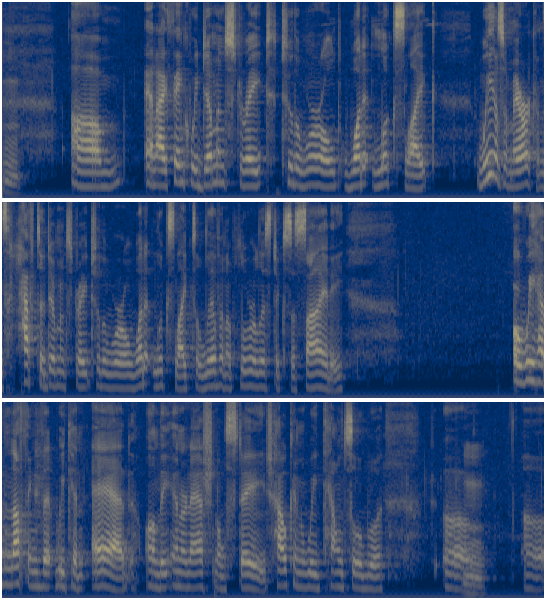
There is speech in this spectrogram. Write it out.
Mm. Um, and I think we demonstrate to the world what it looks like. We as Americans have to demonstrate to the world what it looks like to live in a pluralistic society, or we have nothing that we can add on the international stage. How can we counsel the uh, mm. uh,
